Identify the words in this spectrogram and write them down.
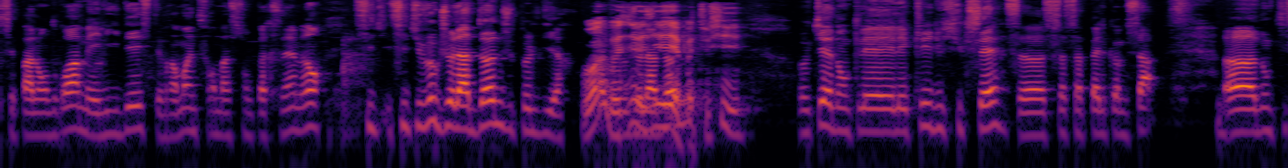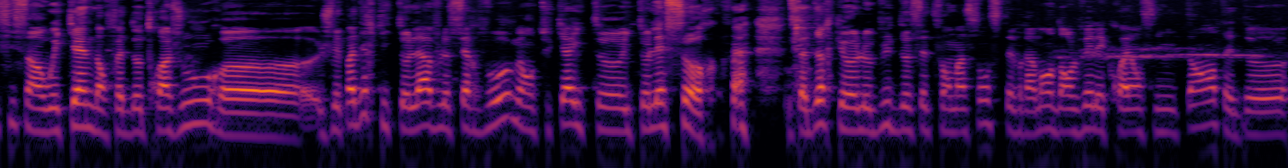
c'est pas l'endroit, mais l'idée c'était vraiment une formation personnelle. Si, si, tu veux que je la donne, je peux le dire. Ouais, vas-y, vas-y, pas de souci. Ok, donc les, les, clés du succès, ça, ça s'appelle comme ça. Euh, donc ici c'est un week-end en fait de trois jours. Euh, je vais pas dire qu'il te lave le cerveau, mais en tout cas il te, il te l'essore. C'est-à-dire que le but de cette formation c'était vraiment d'enlever les croyances limitantes et de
